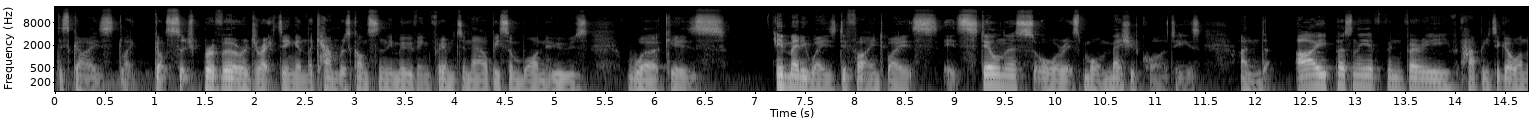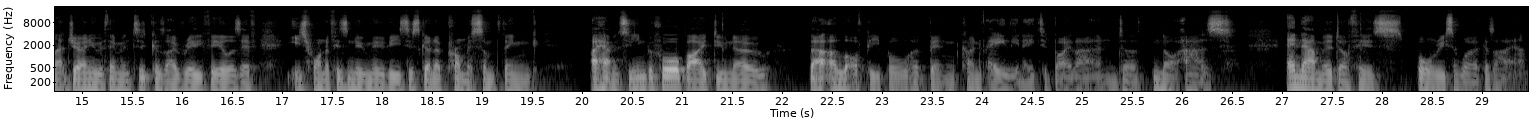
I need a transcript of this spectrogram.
this guy's like got such bravura directing and the camera's constantly moving. For him to now be someone whose work is in many ways defined by its its stillness or its more measured qualities. And I personally have been very happy to go on that journey with him because I really feel as if each one of his new movies is going to promise something I haven't seen before, but I do know that a lot of people have been kind of alienated by that and uh, not as enamored of his more recent work as I am.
